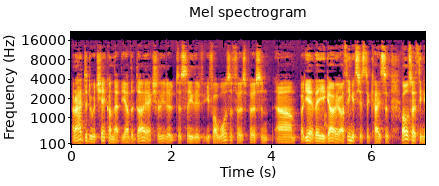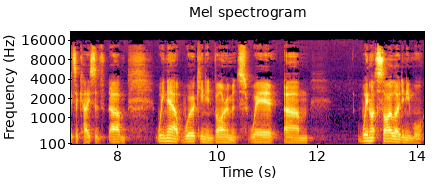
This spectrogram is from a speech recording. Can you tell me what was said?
and I had to do a check on that the other day, actually, to, to see that if, if I was the first person. Um, but yeah, there you go. I think it's just a case of. I also think it's a case of um, we now work in environments where um, we're not siloed anymore.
